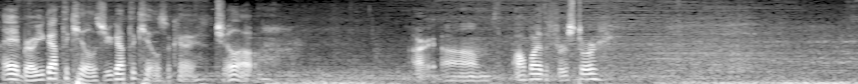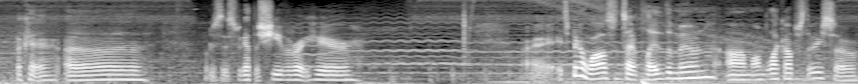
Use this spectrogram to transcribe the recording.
Hey, bro, you got the kills. You got the kills, okay? Chill out. Alright, um, I'll buy the first door. Okay, uh, what is this? We got the Sheiva right here. Alright, it's been a while since I've played the Moon um, on Black Ops 3, so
